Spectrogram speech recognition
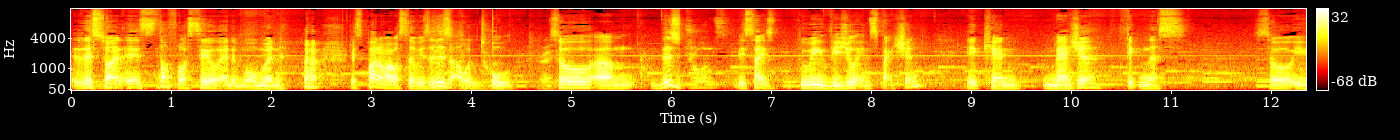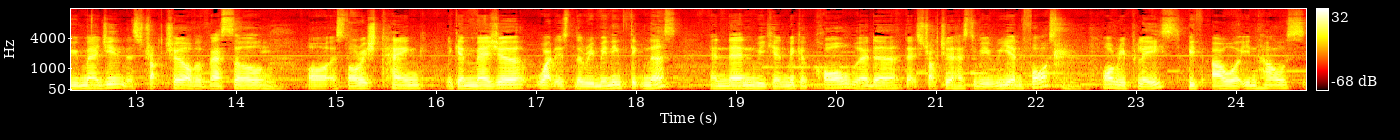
This one is not for sale at the moment. it's part of our service. This is our tool. So um, this drone, besides doing visual inspection, it can measure thickness. So if you imagine the structure of a vessel or a storage tank, it can measure what is the remaining thickness, and then we can make a call whether that structure has to be reinforced or replaced. With our in-house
